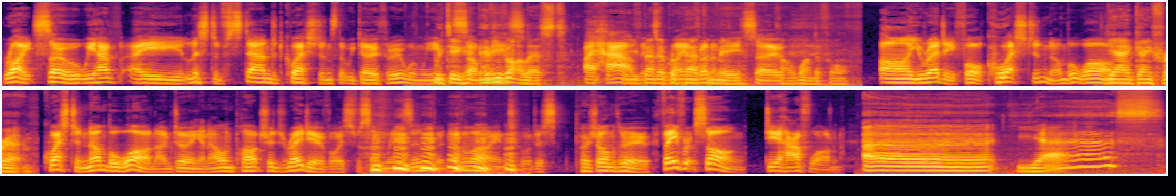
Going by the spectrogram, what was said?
right, so we have a list of standard questions that we go through when we we do. sum Have you got a list? I have. You've better right in prepared front than of me. me. So, Oh, wonderful. are you ready for question number one? Yeah, go for it. Question number one. I'm doing an Alan Partridge radio voice for some reason, but never mind. We'll just push on through. Favorite song? Do you have one? Uh, yes.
